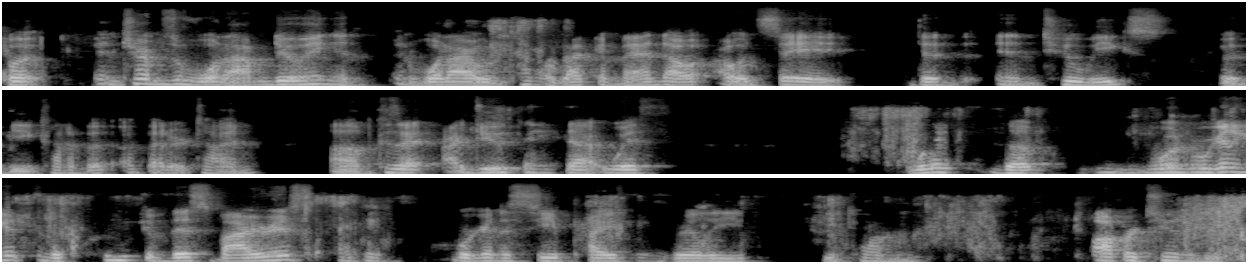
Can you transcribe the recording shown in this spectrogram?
But in terms of what I'm doing and, and what I would kind of recommend, I, would say that in two weeks would be kind of a, a better time because um, I, I do think that with with the when we're going to get to the peak of this virus, I think we're going to see prices really become opportunities.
